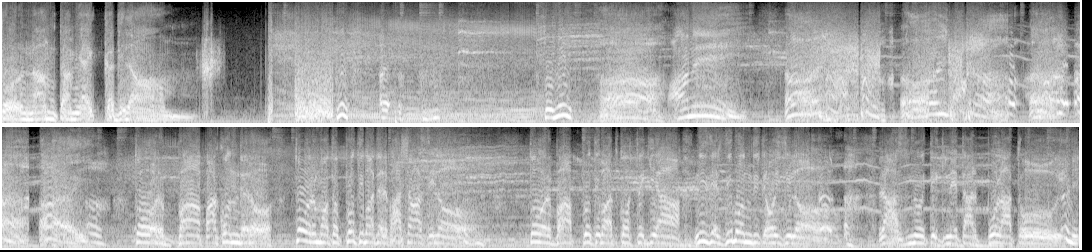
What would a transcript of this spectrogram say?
তোর নামটা আমি একা দিলাম। তুমি আমি। তোর বাপ আকন্দেরও তোর মতো প্রতিবাদের ভাষা ছিল তোর বাপ প্রতিবাদ করতে গিয়া নিজের জীবন দিতে হয়েছিল রাজনৈতিক নেতার পোলা তুই।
